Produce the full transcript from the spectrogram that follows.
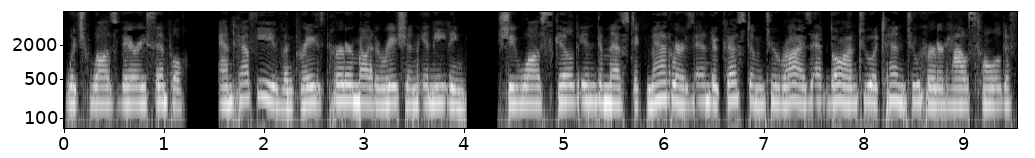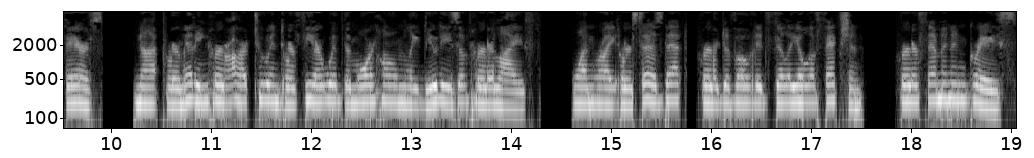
which was very simple, and have even praised her moderation in eating. She was skilled in domestic matters and accustomed to rise at dawn to attend to her household affairs, not permitting her art to interfere with the more homely duties of her life. One writer says that her devoted filial affection, her feminine grace,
